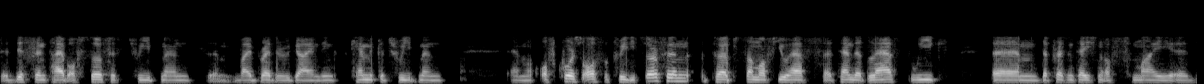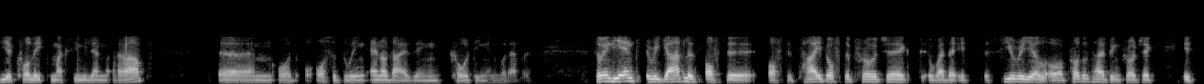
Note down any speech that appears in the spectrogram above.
a different type of surface treatments, um, vibratory grindings, chemical treatments, um, of course also 3D surfing. Perhaps some of you have attended last week the presentation of my uh, dear colleague Maximilian Raab, or also doing anodizing, coating, and whatever. So in the end, regardless of the of the type of the project, whether it's a serial or a prototyping project, it's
